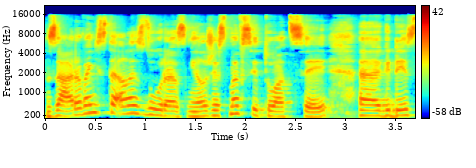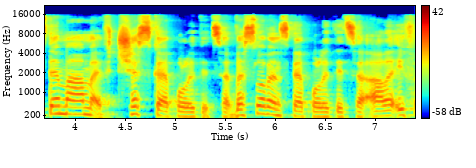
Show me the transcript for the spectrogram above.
Zároveň jste ale zdůraznil, že jsme v situaci, eh, kdy zde máme v české politice, ve slovenské politice, ale i v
